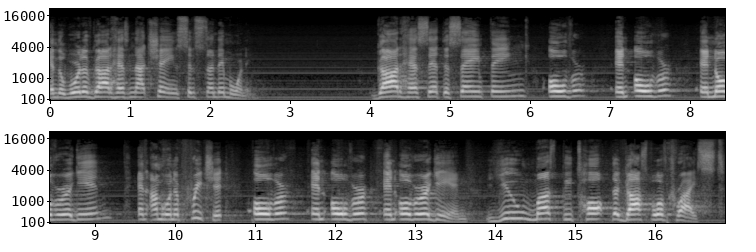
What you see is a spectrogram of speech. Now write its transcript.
And the Word of God has not changed since Sunday morning. God has said the same thing over and over and over again. And I'm going to preach it over and over and over again you must be taught the gospel of Christ.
